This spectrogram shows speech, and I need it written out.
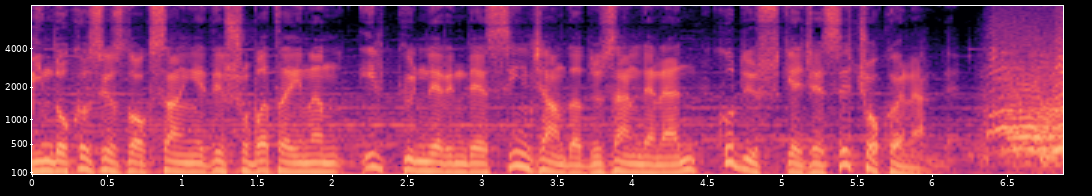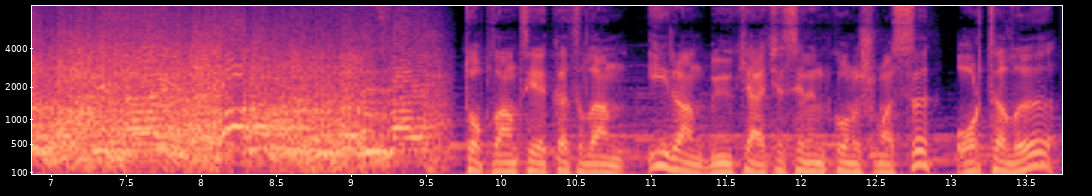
1997 Şubat ayının ilk günlerinde Sincan'da düzenlenen Kudüs Gecesi çok önemli. Toplantıya katılan İran Büyükelçisi'nin konuşması ortalığı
